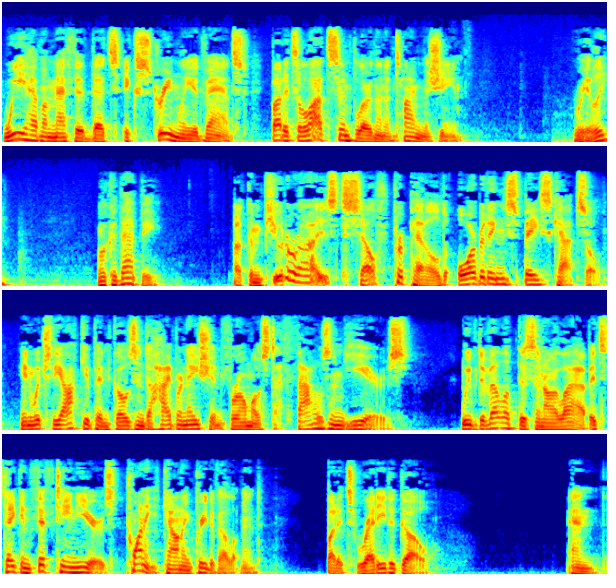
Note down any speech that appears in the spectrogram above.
We have a method that's extremely advanced, but it's a lot simpler than a time machine. Really? What could that be? A computerized, self-propelled, orbiting space capsule in which the occupant goes into hibernation for almost a thousand years. We've developed this in our lab. It's taken 15 years, 20 counting pre-development. But it's ready to go. And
